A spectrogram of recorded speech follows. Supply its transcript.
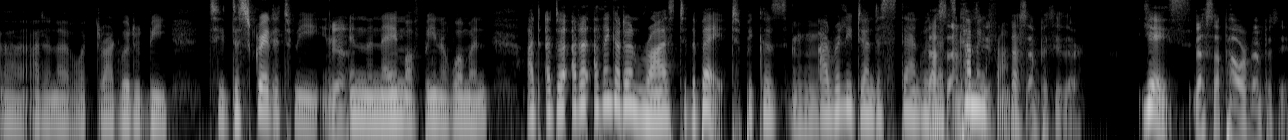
uh, I don't know what the right word would be, to discredit me Yeah. in the name of being a woman, I, I, don't, I, don't, I think I don't rise to the bait because Mhm. I really do understand where That's, that's, coming from. That's empathy there. yes. That's the power of empathy.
